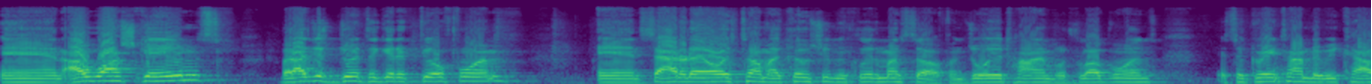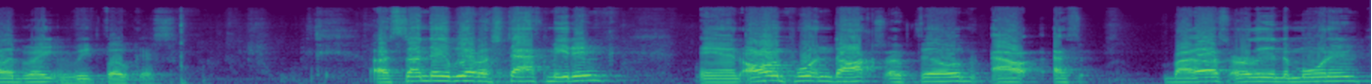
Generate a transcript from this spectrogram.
And I watch games, but I just do it to get a feel for them. And Saturday, I always tell my coaches, including myself, enjoy your time with loved ones. It's a great time to recalibrate and refocus. Uh, Sunday, we have a staff meeting, and all important docs are filled out as, by us early in the morning,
